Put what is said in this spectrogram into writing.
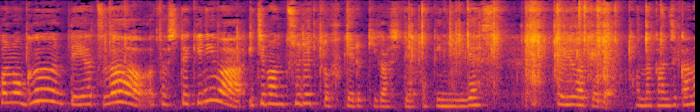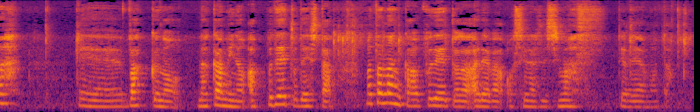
このグーンってやつが私的には一番つるっと拭ける気がしてお気に入りです。というわけでこんな感じかな。えー、バッグの中身のアップデートでした。また何かアップデートがあればお知らせします。ではではまた。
